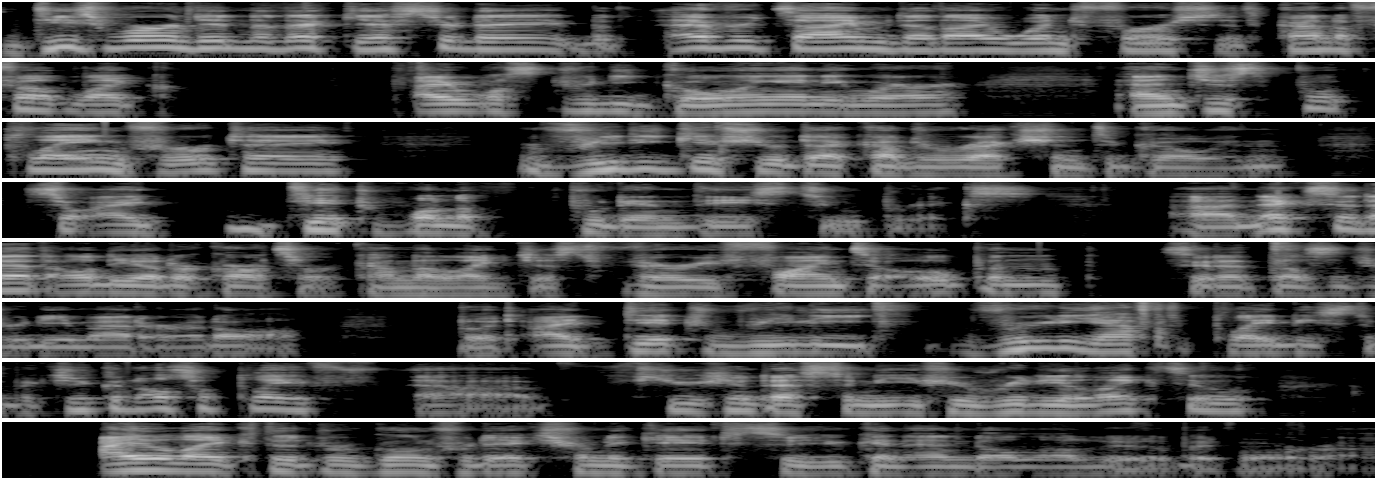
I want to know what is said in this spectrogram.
These weren't in the deck yesterday, but every time that I went first, it kind of felt like I wasn't really going anywhere. And just playing Verte really gives your deck a direction to go in. So I did want to put in these two bricks. Uh, next to that, all the other cards are kind of like just very fine to open, so that doesn't really matter at all. But I did really, really have to play these two because you can also play uh, Fusion Destiny if you really like to. I like the Dragoon for the extra negate, so you can end on a little bit more uh,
